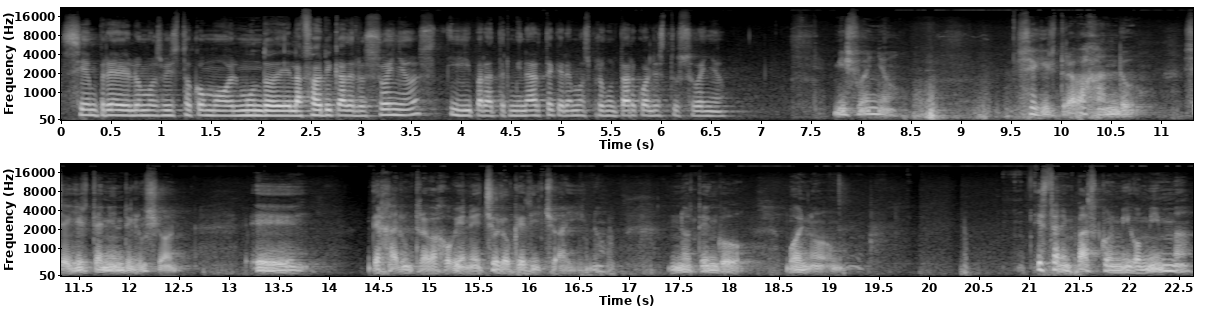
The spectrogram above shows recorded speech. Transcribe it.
siempre lo hemos visto como el mundo de la fábrica de los sueños. Y para terminar te queremos preguntar cuál es tu sueño. Mi sueño, seguir trabajando, seguir teniendo ilusión, eh, dejar un trabajo bien hecho, lo que he dicho ahí. No, no tengo bueno, estar en paz conmigo misma,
